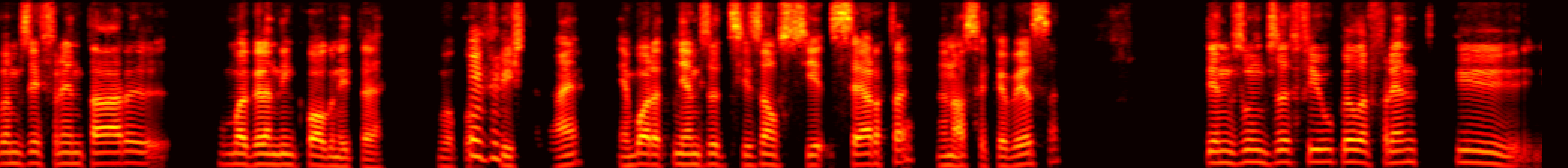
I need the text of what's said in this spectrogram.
vamos enfrentar eh, uma grande incógnita, do meu ponto de Uhum. vista, não é? Embora tenhamos a decisão ci- certa na nossa cabeça, temos um desafio pela frente que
